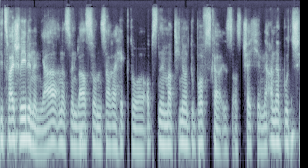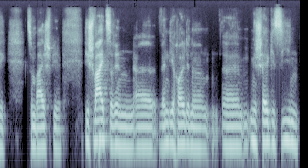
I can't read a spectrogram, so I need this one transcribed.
Die zwei Schwedinnen, ja, Anna Sven Larsson, Sarah Hector, ob es eine Martina Dubowska ist aus Tschechien, eine Anna Butschik zum Beispiel, die Schweizerin, äh, Wendy Holdener, äh, Michelle Gesin,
